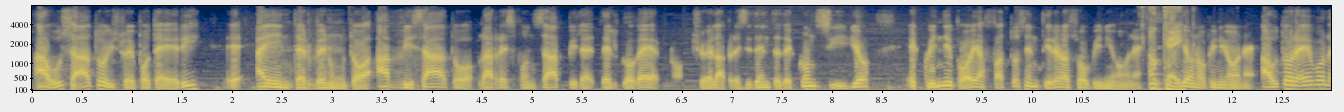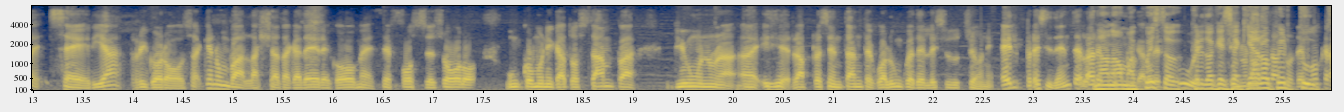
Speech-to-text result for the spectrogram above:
ha usato i suoi poteri eh, è intervenuto, ha avvisato la responsabile del governo, cioè la Presidente del Consiglio, e quindi poi ha fatto sentire la sua opinione, okay. che è un'opinione autorevole, seria, rigorosa, che non va lasciata cadere come se fosse solo un comunicato stampa di un uh, rappresentante qualunque delle istituzioni, è il Presidente della Repubblica. No, no, ma questo credo che sia chiaro per tutti.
